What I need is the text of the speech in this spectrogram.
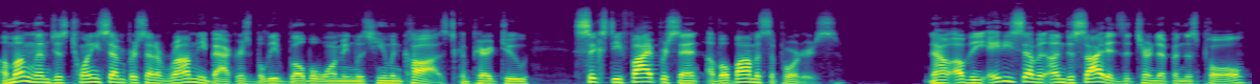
Among them, just 27% of Romney backers believed global warming was human caused, compared to 65% of Obama supporters. Now, of the 87 undecideds that turned up in this poll,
